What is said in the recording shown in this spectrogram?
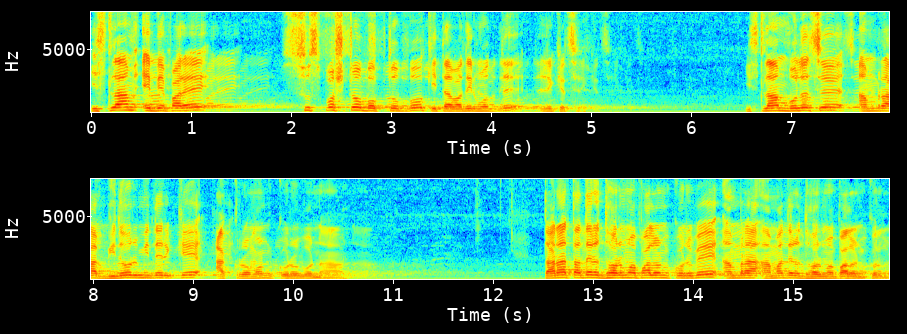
ইসলাম এ ব্যাপারে সুস্পষ্ট বক্তব্য কিতাবাদির মধ্যে রেখেছে। ইসলাম বলেছে, আমরা বিধর্মীদেরকে আক্রমণ করব না। তারা তাদের ধর্ম পালন করবে, আমরা আমাদের ধর্ম পালন করব।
